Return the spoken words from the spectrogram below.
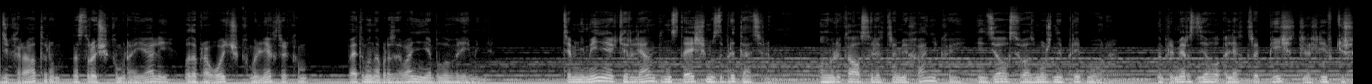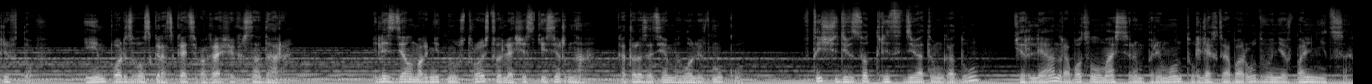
Декоратором, настройщиком роялей, водопроводчиком, электриком, поэтому на образование не было времени. Тем не менее, Кирлян был настоящим изобретателем. Он увлекался электромеханикой и делал всевозможные приборы. Например, сделал электропечь для отливки шрифтов, и им пользовалась городская типография Краснодара. Или сделал магнитное устройство для очистки зерна, которое затем мололи в муку. В 1939 году Кирлиан работал мастером по ремонту электрооборудования в больнице.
